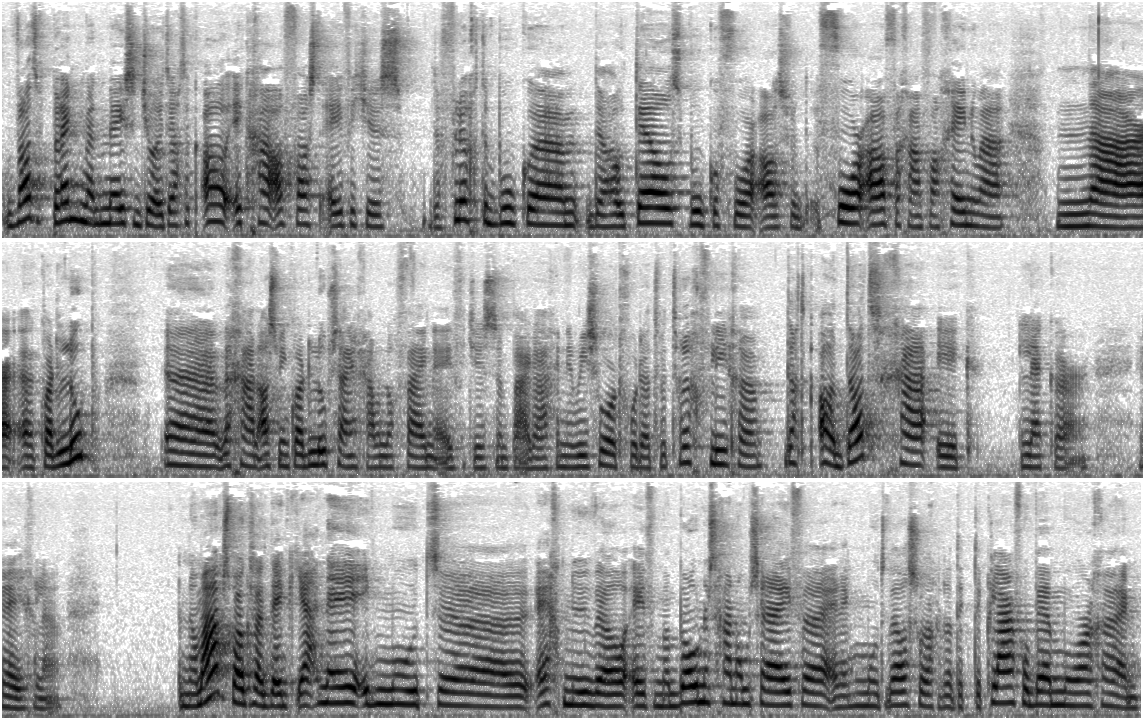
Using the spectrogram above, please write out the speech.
wat brengt me het meeste joy? Toen dacht ik, oh, ik ga alvast eventjes de vluchten boeken, de hotels boeken voor als we vooraf. We gaan van Genua naar eh Guadeloupe. Eh, we gaan, als we in Guadeloupe zijn, gaan we nog fijn eventjes een paar dagen in een resort voordat we terugvliegen. Dacht ik, oh, dat ga ik lekker regelen. Normaal gesproken zou ik denken, ja, nee, ik moet eh, echt nu wel even mijn bonus gaan omschrijven. En ik moet wel zorgen dat ik er klaar voor ben morgen. En,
